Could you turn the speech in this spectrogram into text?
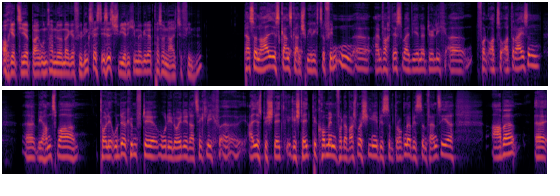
auch jetzt hier bei uns am Nürnberger Frühlingsfest, ist es schwierig, immer wieder Personal zu finden? Personal ist ganz, ganz schwierig zu finden. Äh, einfach das, weil wir natürlich äh, von Ort zu Ort reisen. Äh, wir haben zwar tolle Unterkünfte, wo die Leute tatsächlich äh, alles bestellt, gestellt bekommen, von der Waschmaschine bis zum Trockner, bis zum Fernseher. Aber äh,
